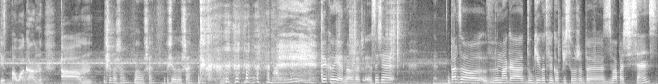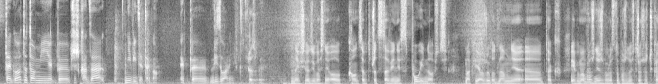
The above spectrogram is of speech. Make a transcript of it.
jest bałagan. Um, Przepraszam, bo muszę, bo się uduszę. Tylko jedną rzecz. W sensie bardzo wymaga długiego twojego opisu, żeby złapać sens tego, to to mi jakby przeszkadza. Nie widzę tego jakby wizualnie. Rozumiem. No jeśli chodzi właśnie o koncept, przedstawienie, spójność makijażu, to dla mnie e, tak, jakby mam wrażenie, że po prostu poszedłeś troszeczkę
